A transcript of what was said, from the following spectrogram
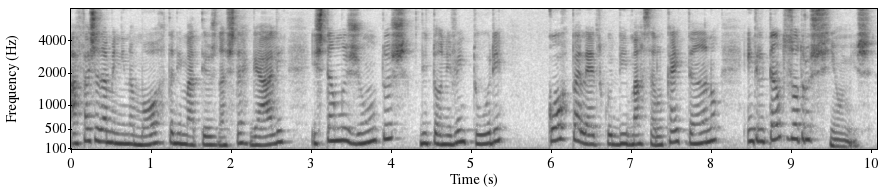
A Festa da Menina Morta de Matheus Nastergalli, Estamos Juntos de Tony Venturi, Corpo Elétrico de Marcelo Caetano, entre tantos outros filmes.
